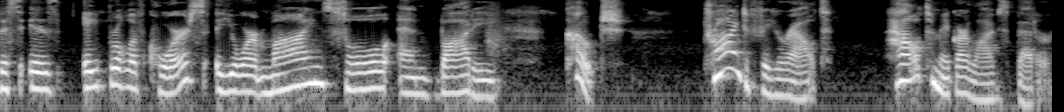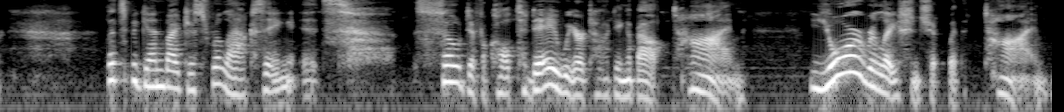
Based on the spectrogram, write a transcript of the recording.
this is April, of course, your mind, soul, and body coach, trying to figure out how to make our lives better. Let's begin by just relaxing. It's so difficult. Today, we are talking about time, your relationship with time,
